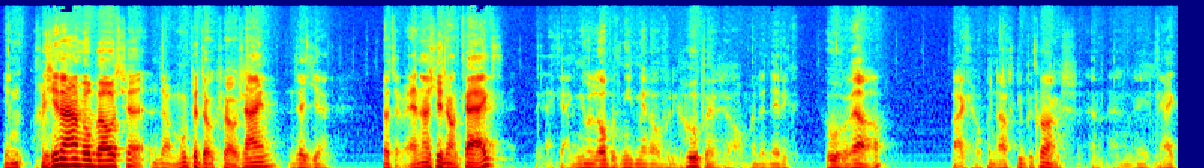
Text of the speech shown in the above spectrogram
Je een gezin aan wil bootsen, dan moet het ook zo zijn dat je... Dat, en als je dan kijkt, kijk, nu loop ik niet meer over die groepen en zo, maar dat deed ik vroeger wel. Een paar keer op een dag liep ik langs. En, en, kijk,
